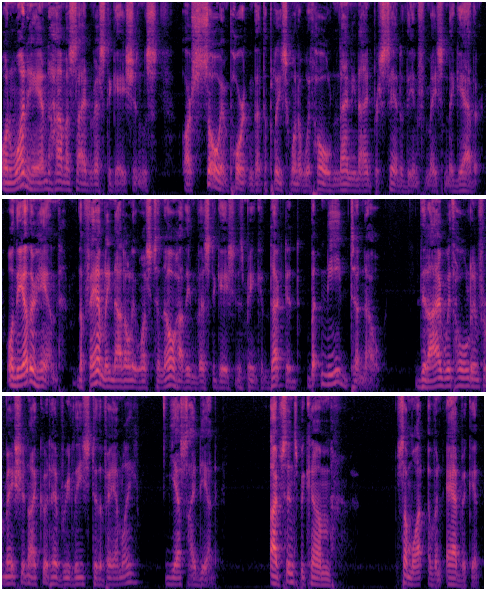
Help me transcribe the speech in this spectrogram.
On one hand, homicide investigations are so important that the police want to withhold 99% of the information they gather. On the other hand, the family not only wants to know how the investigation is being conducted, but need to know. Did I withhold information I could have released to the family? Yes, I did. I've since become somewhat of an advocate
